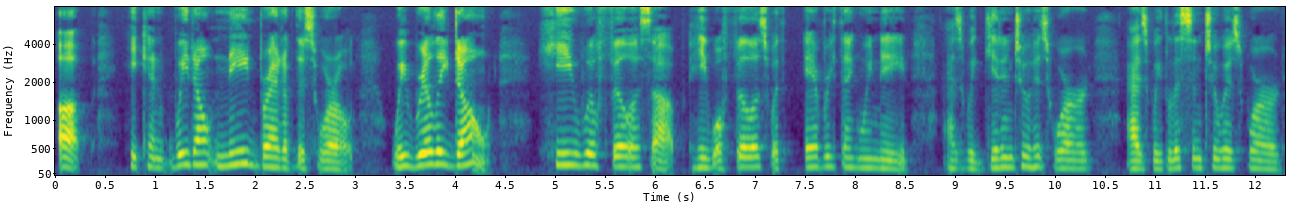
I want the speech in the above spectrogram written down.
up. He can, we don't need bread of this world. We really don't. He will fill us up. He will fill us with everything we need as we get into His Word, as we listen to His Word,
